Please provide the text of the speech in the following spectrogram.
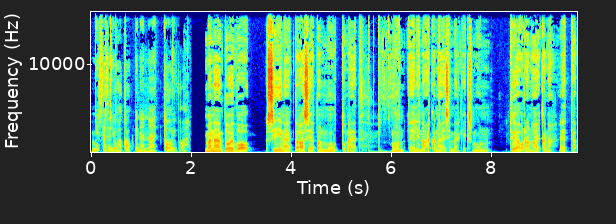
Missä sä Juha Kauppinen näet toivoa? Mä näen toivoa siinä, että asiat on muuttuneet mun elinaikana, esimerkiksi mun työuran aikana, että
